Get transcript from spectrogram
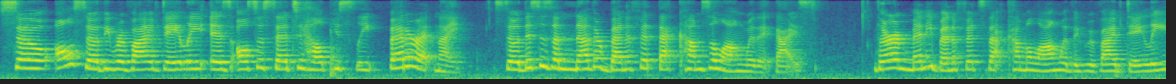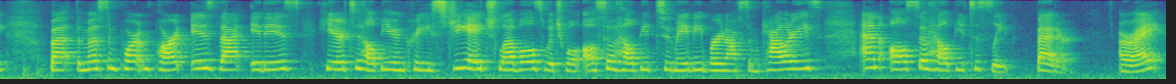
So also the Revive Daily is also said to help you sleep better at night. So this is another benefit that comes along with it, guys. There are many benefits that come along with the Revive Daily, but the most important part is that it is here to help you increase GH levels, which will also help you to maybe burn off some calories and also help you to sleep better. All right.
